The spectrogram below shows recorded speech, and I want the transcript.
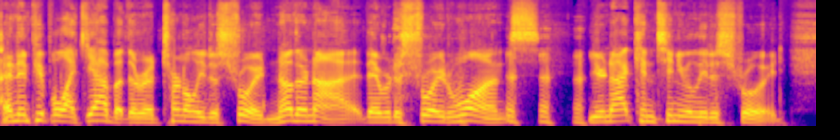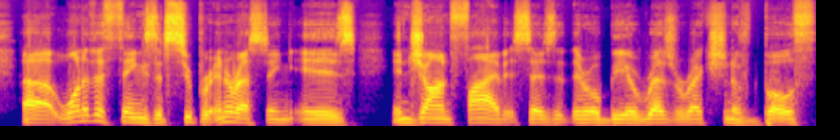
and then people are like, yeah, but they're eternally destroyed. No, they're not. They were destroyed once. You're not continually destroyed. Uh, one of the things that's super interesting is in John five, it says that there will be a resurrection of both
